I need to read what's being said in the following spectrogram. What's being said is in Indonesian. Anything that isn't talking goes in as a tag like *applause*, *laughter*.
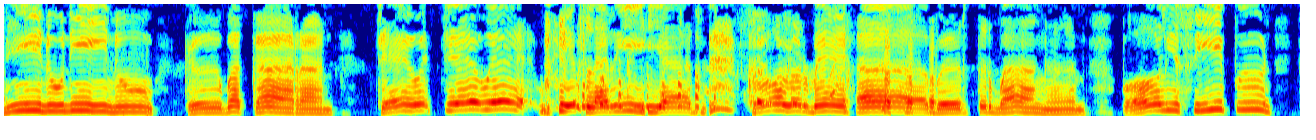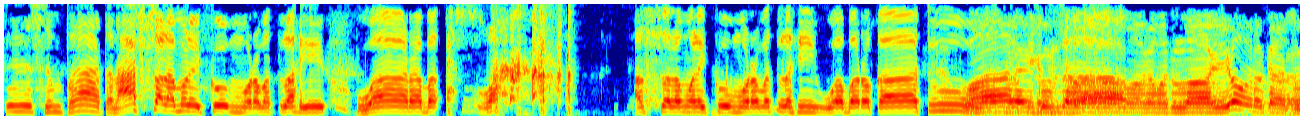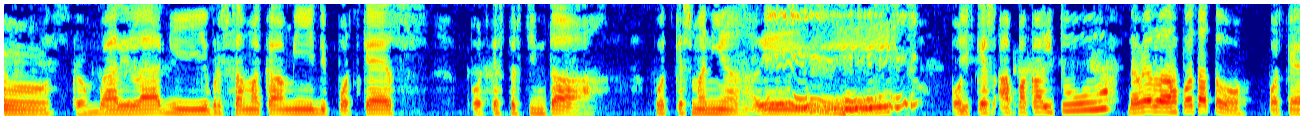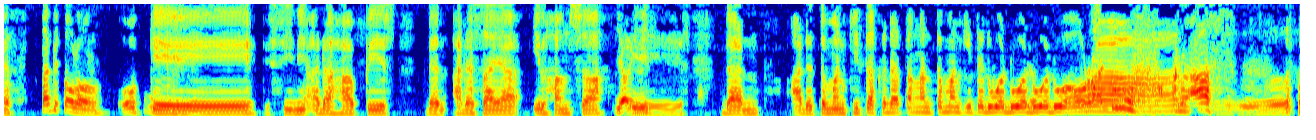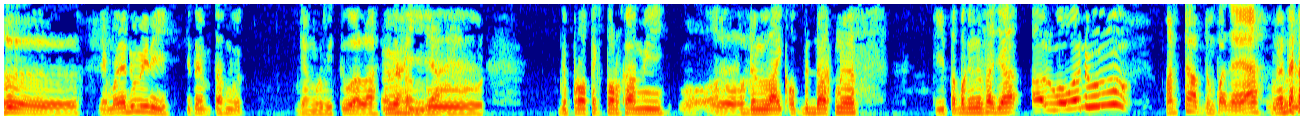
Ninu Ninu kebakaran. Cewek-cewek berlarian. Kolor BH berterbangan. Polisi pun kesempatan. Assalamualaikum warahmatullahi wabarakatuh *laughs* Assalamualaikum warahmatullahi wabarakatuh. Waalaikumsalam warahmatullahi wabarakatuh. Kembali lagi bersama kami di podcast Podcast tercinta Podcast mania. Podcast apakah itu? Namanya adalah Potato Podcast tapi tolol. Oke, di sini ada Hafiz dan ada saya Ilham Syah. Yoi. Yes. Dan ada teman kita kedatangan teman kita dua dua dua dua orang. Waduh, keras. *laughs* Yang mana dulu ini? Kita sambut. Yang lebih tua lah kita Oh, iya. The protector kami. Oh. The light of the darkness. Kita panggil saja Alwawanu. Mantap tempatnya ya. Mantap.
